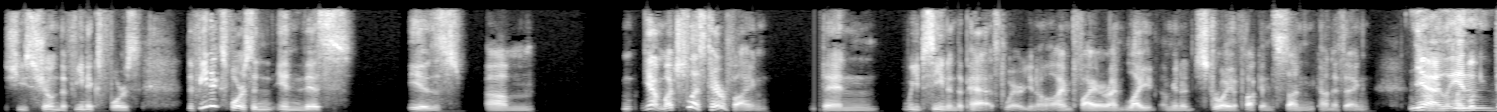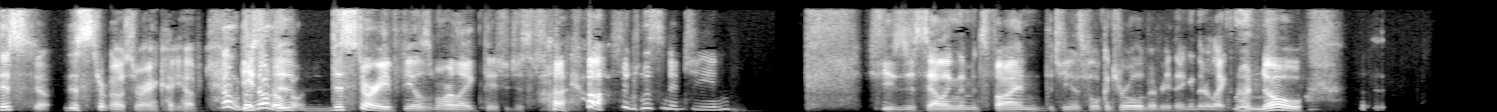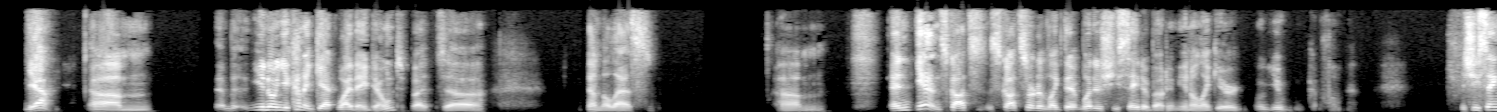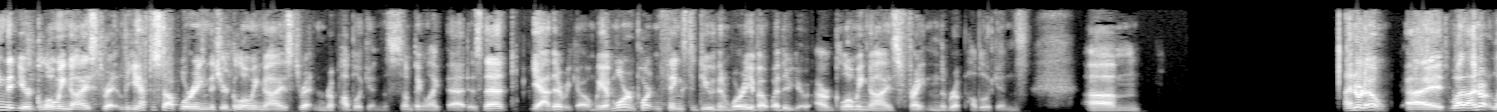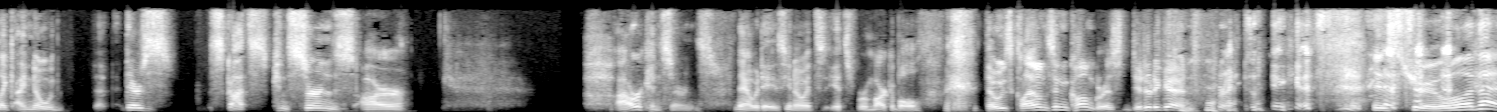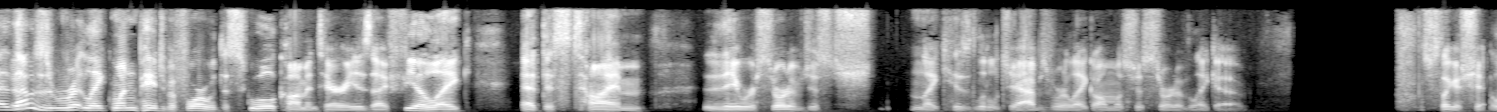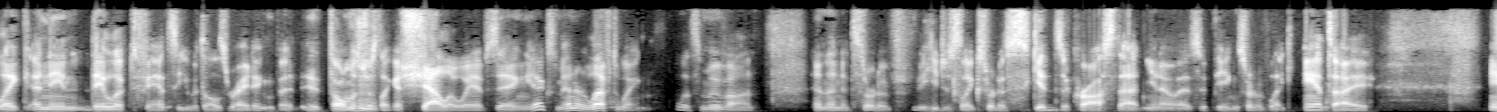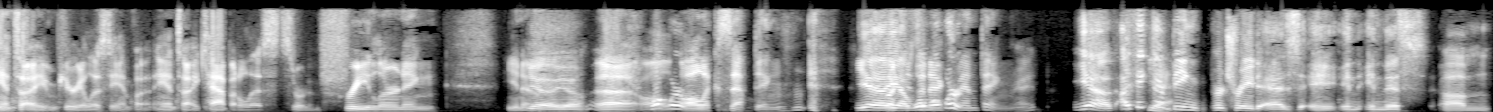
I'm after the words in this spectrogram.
she's shown the Phoenix Force. The Phoenix Force in in this is um, yeah much less terrifying than we've seen in the past, where you know I'm fire, I'm light, I'm gonna destroy a fucking sun kind of thing. Yeah, Um, look- this yeah. this oh sorry I cut you off. No, no, These- no, no. no. This story feels more like they should just fuck off and listen to Jean. She's just telling them it's fine that she has full control of everything, and they're like, no, no. Yeah. Um, you know, you kind of get why they don't, but uh, nonetheless, um, and yeah, and Scott's Scott's sort of like that. What does she say about him? You know, like you're you. Is she saying that your glowing eyes threaten? You have to stop worrying that your glowing eyes threaten Republicans, something like that. Is that? Yeah, there we go. We have more important things to do than worry about whether your, our glowing eyes frighten the Republicans. Um, I don't know. Uh, well, I don't like. I know that there's Scott's concerns are our concerns nowadays. You know, it's it's remarkable. Those clowns in Congress did it again. right? it's, it's true. Well, that that was re- like one page before with the school commentary. Is I feel like at this time they were sort of just sh- like his little jabs were like almost just sort of like a just like a sh- like I mean they looked fancy with all his writing, but it's almost Mhm. just like a shallow way of saying the X Men are left wing. Let's move on, and then it's sort of he just like sort of skids across that, you know, as it being sort of like anti anti-imperialist, anti capitalist, sort of free learning, you know, yeah, yeah, uh, all, we're- all accepting. yeah, yeah. Well, an what we're X-Men thing, right? Yeah, I think Yeah. they're being portrayed as a in in this. Um,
